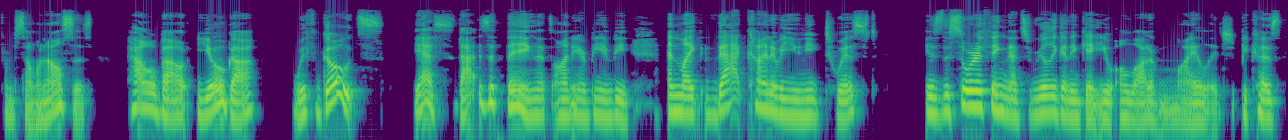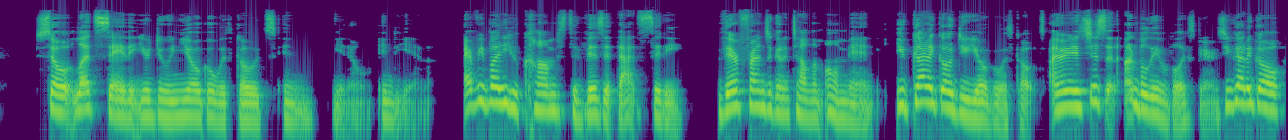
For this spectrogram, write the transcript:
from someone else's? How about yoga with goats? Yes, that is a thing that's on Airbnb. And like that kind of a unique twist is the sort of thing that's really going to get you a lot of mileage because So let's say that you're doing yoga with goats in, you know, Indiana. Everybody who comes to visit that city, their friends are going to tell them, Oh man, you got to go do yoga with goats. I mean, it's just an unbelievable experience. You got to go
